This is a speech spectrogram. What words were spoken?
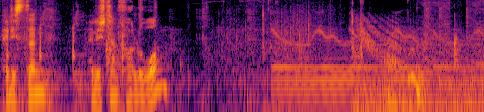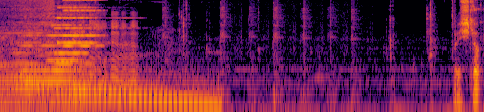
Hätte ich dann, hätte ich dann verloren? Ich glaube,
